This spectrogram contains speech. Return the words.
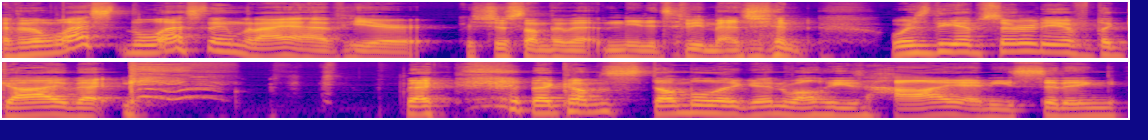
and then the last, the last thing that I have here is just something that needed to be mentioned was the absurdity of the guy that that that comes stumbling in while he's high and he's sitting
